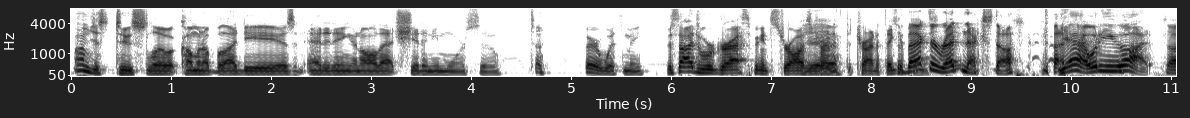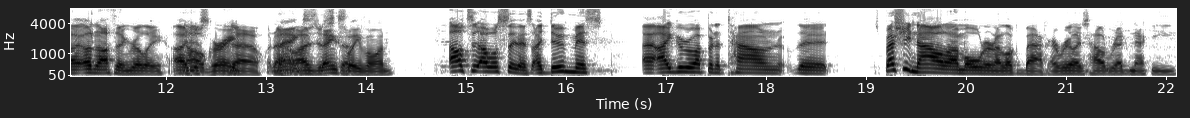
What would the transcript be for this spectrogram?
I'm just too slow at coming up with ideas and editing and all that shit anymore. So, bear with me. Besides, we're grasping at straws, Yeah. trying to trying to think So of back to redneck stuff. yeah. What do you got? so, oh, nothing really. I oh, just great. No, no. thanks. Just, thanks, uh, Levon. I'll t- I will say this. I do miss. I, I grew up in a town that, especially now that I'm older and I look back, I realize how rednecky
